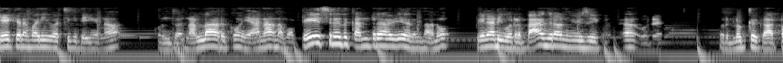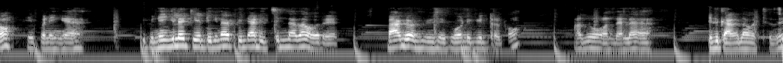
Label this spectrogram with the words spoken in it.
கேட்குற மாதிரி வச்சுக்கிட்டீங்கன்னா கொஞ்சம் நல்லா இருக்கும். ஏன்னா நம்ம பேசுறது கன்றாவே இருந்தாலும் பின்னாடி ஒரு பேக்ரவுண்ட் மியூசிக் வந்து ஒரு ஒரு லுக்கு காட்டும். இப்போ நீங்க இப்போ நீங்களே கேட்டீங்கன்னா பின்னாடி சின்னதாக ஒரு பேக்ரவுண்ட் மியூசிக் ஓடிக்கிட்டு இருக்கும். அதுவும் வந்தால இதுக்காக தான் வச்சது.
